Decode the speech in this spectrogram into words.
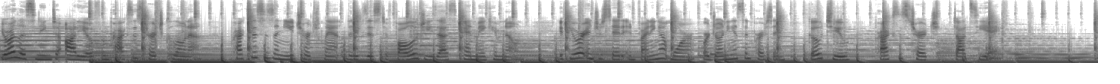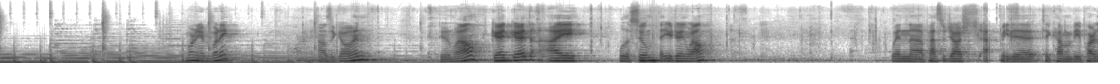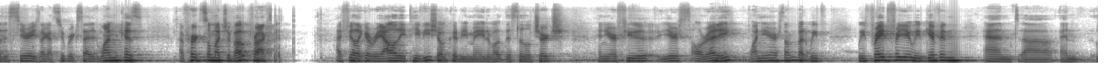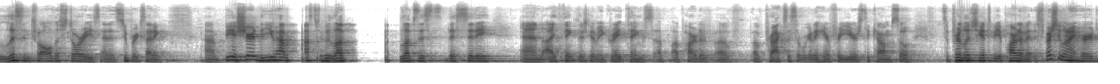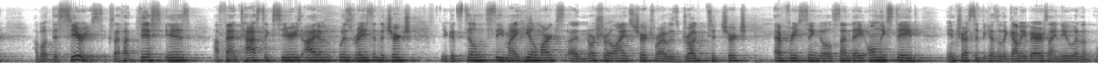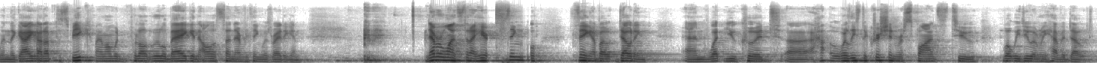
You're listening to audio from Praxis Church Kelowna. Praxis is a new church plant that exists to follow Jesus and make him known. If you are interested in finding out more or joining us in person, go to praxischurch.ca. Good morning, everybody. How's it going? Doing well? Good, good. I will assume that you're doing well. When uh, Pastor Josh asked me to, to come and be a part of this series, I got super excited. One, because I've heard so much about Praxis. I feel like a reality TV show could be made about this little church in your few years already, one year or something. But we've we've prayed for you, we've given and uh, and listened to all the stories, and it's super exciting. Um, be assured that you have a pastor who loves loves this this city, and I think there's going to be great things a, a part of, of of Praxis that we're going to hear for years to come. So it's a privilege to get to be a part of it, especially when I heard about this series, because I thought this is a fantastic series. I was raised in the church. You could still see my heel marks at North Shore Alliance Church, where I was drugged to church every single Sunday. Only stayed interested because of the gummy bears. I knew when the, when the guy got up to speak, my mom would put out a little bag, and all of a sudden everything was right again. Never once did I hear a single thing about doubting and what you could, uh, or at least the Christian response to what we do when we have a doubt.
